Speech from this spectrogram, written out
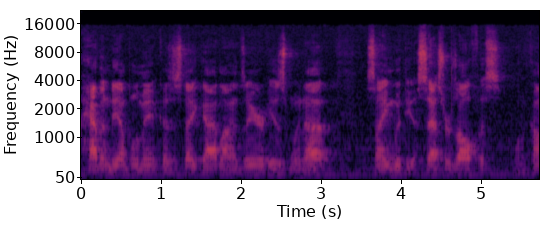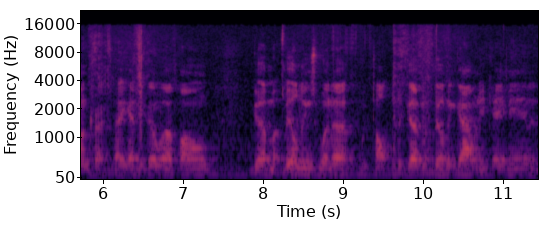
having to implement because the state guidelines there. His went up. Same with the assessor's office on a contract they had to go up on. Government buildings went up. We talked to the government building guy when he came in, and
